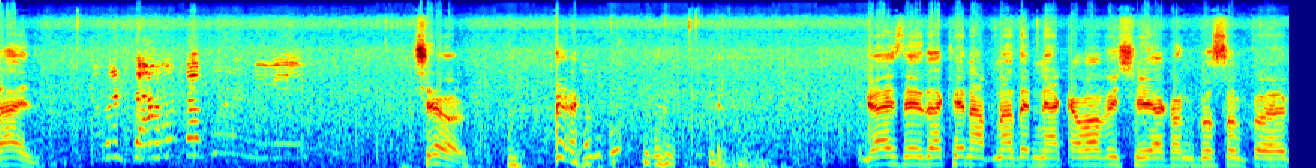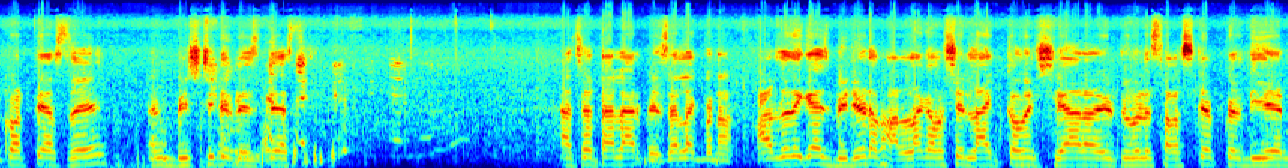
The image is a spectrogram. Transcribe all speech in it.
তাই? গাইস এই দেখেন আপনাদের ন্যাকা ভাবে, সে এখন গোসল করতে আছে বৃষ্টিতে ভেজতে আছে আচ্ছা তাহলে আর ভেজা লাগবে না। আর যদি গাইস ভিডিওটা ভালো লাগে, অবশ্যই লাইক কমেন্ট শেয়ার আর ইউটিউবে সাবস্ক্রাইব করে দিয়েন।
